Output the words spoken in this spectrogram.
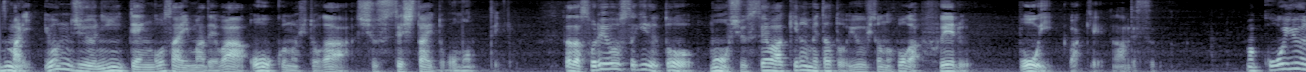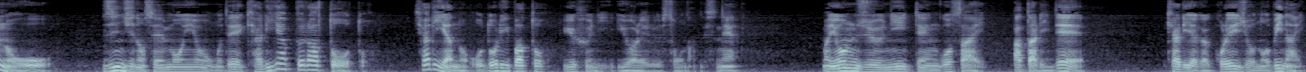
つまり42.5歳までは多くの人が出世したいと思っている。ただそれを過ぎると、もう出世は諦めたという人の方が増える、多いわけなんです。まあ、こういうのを人事の専門用語でキャリアプラトーと、キャリアの踊り場というふうに言われるそうなんですね。まあ、42.5歳あたりで、キャリアがこれ以上伸びない、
